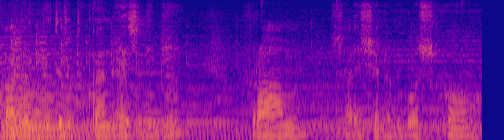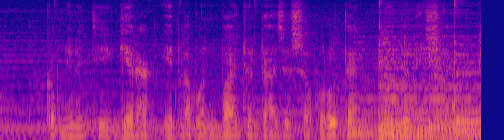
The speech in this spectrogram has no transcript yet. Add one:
Father Peter Tukan SDB from Salesian Bosco Community Gerak in Labuan Bajo, Diocese of Ruteng, Indonesia.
